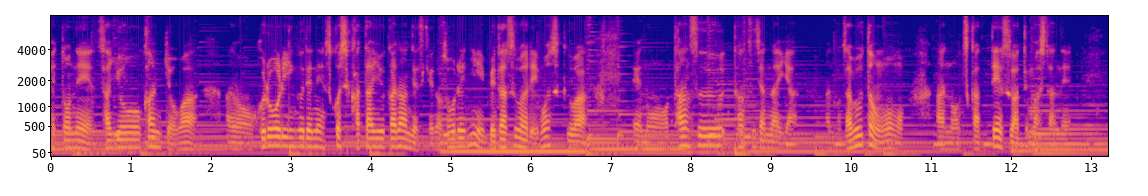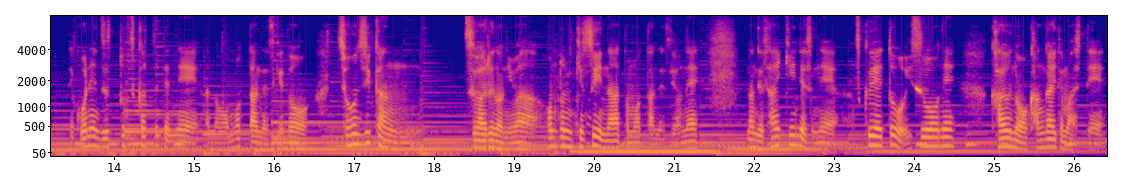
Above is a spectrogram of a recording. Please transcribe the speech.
えっとね、作業環境は、あの、フローリングでね、少し硬い床なんですけど、それにベタ座り、もしくは、えの、タンス、タンスじゃないや、あの、座布団を、あの、使って座ってましたね。で、これずっと使っててね、あの、思ったんですけど、長時間座るのには本当にきついなと思ったんですよね。なんで最近ですね、机と椅子をね、買うのを考えてまして、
